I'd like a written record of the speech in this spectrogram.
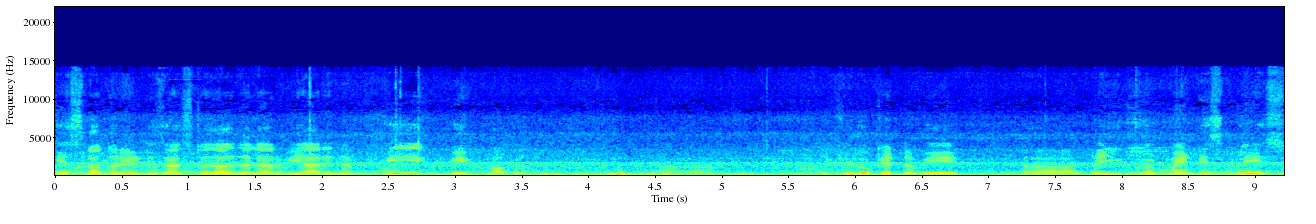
कसलो तरी डिजास्टर जालो जाल्यार वी आर in a big big problem look at the way uh, the equipment is placed,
